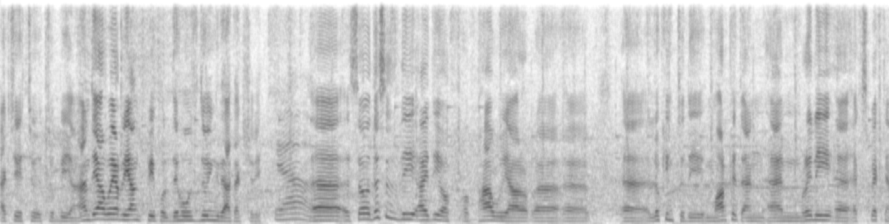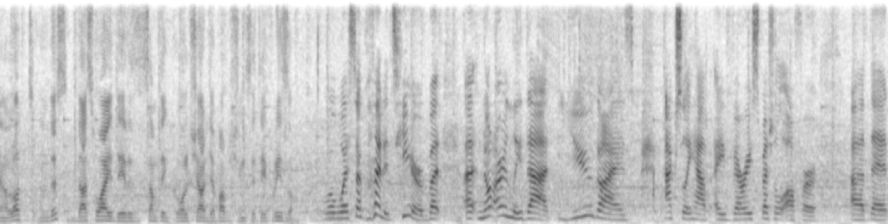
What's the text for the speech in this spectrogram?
actually to, to be on. And they are very young people the, who's doing that actually. yeah. Uh, so this is the idea of, of how we are uh, uh, uh, looking to the market, and I'm really uh, expecting a lot in this. That's why there is something called Sharjah Publishing City Free Zone. Well, we're so glad it's here. But uh, not only that, you guys actually have a very special offer uh, that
